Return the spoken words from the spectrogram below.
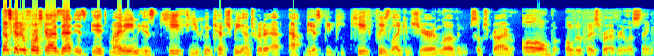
that's going to do it for us, guys. That is it. My name is Keith. You can catch me on Twitter at, at BSBP Keith. Please like and share and love and subscribe all over the place wherever you're listening.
